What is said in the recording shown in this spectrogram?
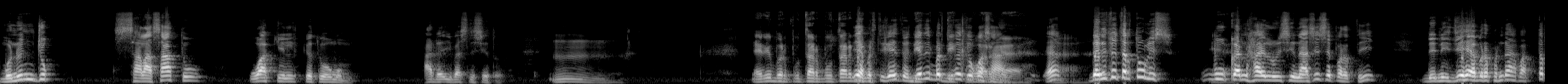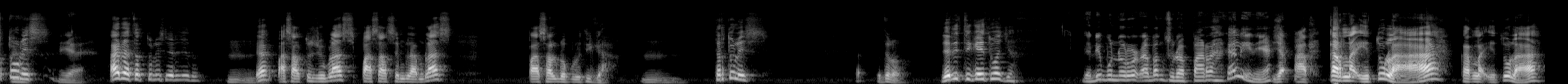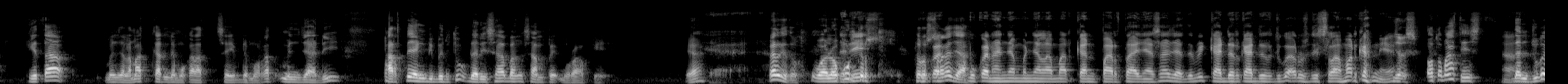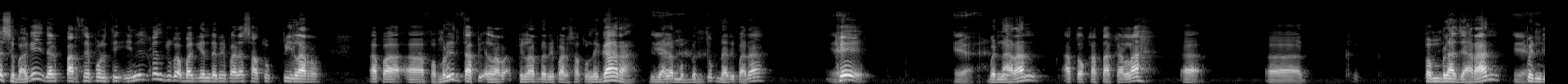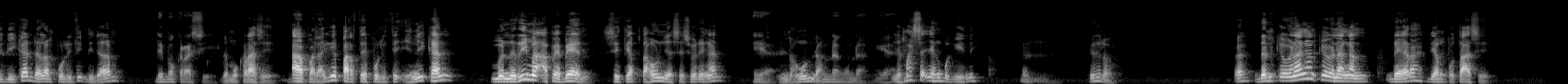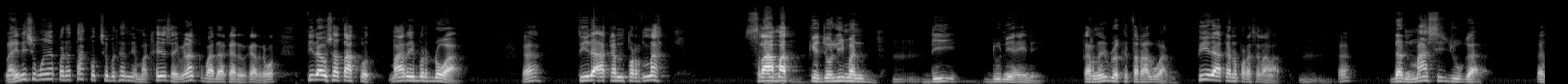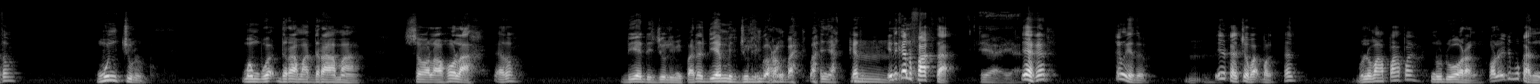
menunjuk salah satu wakil Ketua Umum. Ada Ibas di situ. Mm. Jadi berputar-putar Ya bertiga itu. di- Jadi bertiga di kekuasaan. Ya. Nah. Dan itu tertulis. Bukan halusinasi seperti Denny Jaya berpendapat. Tertulis. Ya. Ada tertulisnya di situ. Mm. Ya, pasal 17, pasal 19, pasal 23. Mm. Tertulis. Gitu loh. Jadi tiga itu aja. Jadi menurut abang sudah parah kali ini ya? Ya, Pak. karena itulah, karena itulah kita menyelamatkan Demokrat, Save Demokrat menjadi partai yang dibentuk dari Sabang sampai Merauke. Ya. Kan gitu. Walaupun Jadi, terus terus bukan, terang aja. bukan hanya menyelamatkan partainya saja, tapi kader-kader juga harus diselamatkan ya. Ya, otomatis Ah. dan juga sebagai dari partai politik ini kan juga bagian daripada satu pilar apa eh, pemerintah pilar pilar daripada satu negara di Ya. dalam membentuk daripada Ya. kebenaran atau katakanlah eh, eh, pembelajaran Ya. pendidikan dalam politik di dalam Demokrasi. demokrasi. Apalagi partai politik ini kan menerima APBN setiap tahunnya sesuai dengan Iya. undang-undang. Undang-undang. Ya. Ya masa yang begini? Hmm. Gitu loh. Eh, Dan kewenangan-kewenangan daerah diamputasi. Nah ini semuanya pada takut sebenarnya. Makanya saya bilang kepada kader-kader tidak usah takut. Mari berdoa. Ya, tidak akan pernah selamat kejoliman Hmm. di dunia ini. Karena ini udah keterlaluan. Tidak akan pernah selamat. Hmm. Dan masih juga atau muncul membuat drama-drama seolah-olah atau dia dijulimi padahal dia menjulimi orang ba- banyak kan. Hmm. Ini kan fakta. Iya, iya. Ya kan? Kan gitu. Hmm. Ini kan coba kan? belum apa-apa nuduh orang. Kalau ini bukan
